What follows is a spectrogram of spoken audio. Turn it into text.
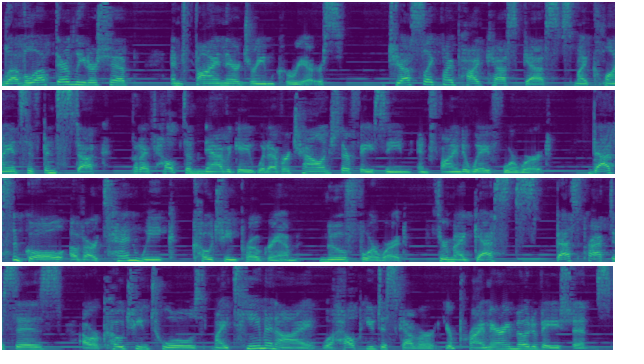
level up their leadership, and find their dream careers. Just like my podcast guests, my clients have been stuck, but I've helped them navigate whatever challenge they're facing and find a way forward. That's the goal of our 10 week coaching program, Move Forward. Through my guests' best practices, our coaching tools, my team and I will help you discover your primary motivations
